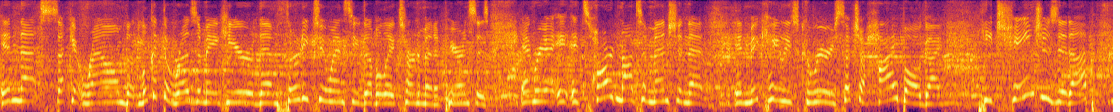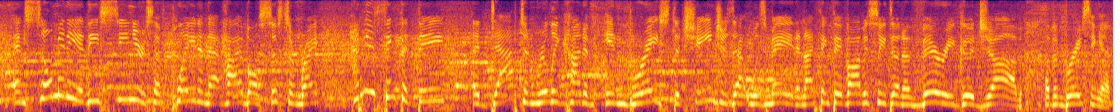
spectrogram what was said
in that second round. But look at the resume here of them: 32 NCAA tournament appearances. And it's hard not to mention that in Mick Haley's career, he's such a high ball guy. He changes it up, and so many of these seniors have played in that high ball system, right? How do you think that they adapt and really kind of embrace the changes that was made? And I think they've obviously done a very good job of embracing it.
